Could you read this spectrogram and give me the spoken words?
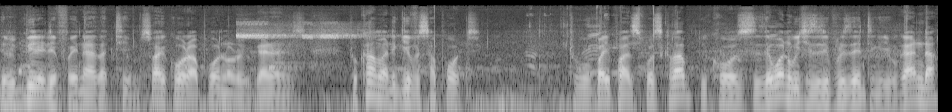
they will be ready for another team. So I call upon all Ugandans to come and give support to Vipers Sports Club because the one which is representing Uganda,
